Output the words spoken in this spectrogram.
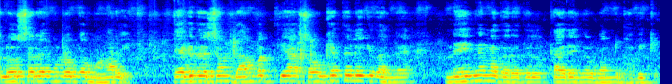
അലോസരങ്ങളൊക്കെ മാറി ഏകദേശം ദാമ്പത്യ സൗഖ്യത്തിലേക്ക് തന്നെ നീങ്ങുന്ന തരത്തിൽ കാര്യങ്ങൾ വന്നു ഭവിക്കും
